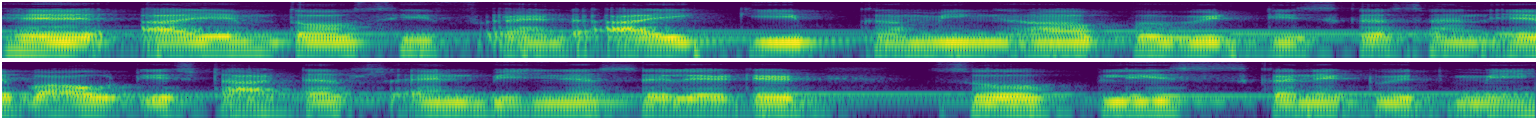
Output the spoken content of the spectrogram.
Hey, I am Tausif and I keep coming up with discussion about startups and business related. So please connect with me.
